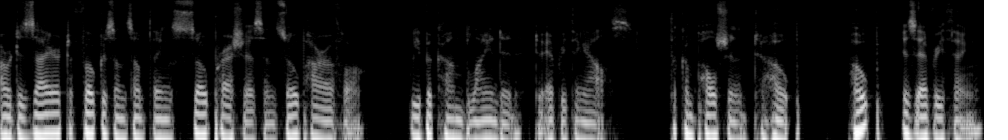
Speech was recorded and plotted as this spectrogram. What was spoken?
Our desire to focus on something so precious and so powerful, we become blinded to everything else. The compulsion to hope. Hope is everything.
